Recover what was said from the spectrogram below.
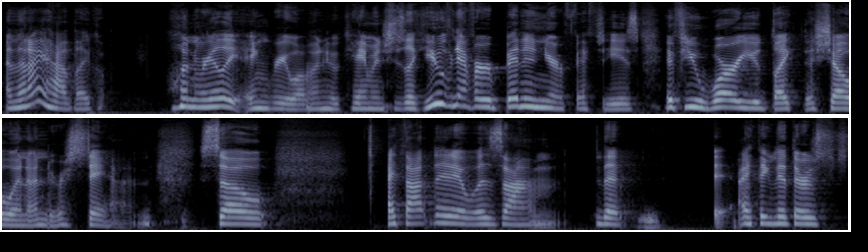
And then I had like one really angry woman who came and she's like, You've never been in your 50s. If you were, you'd like the show and understand. So I thought that it was um that I think that there's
